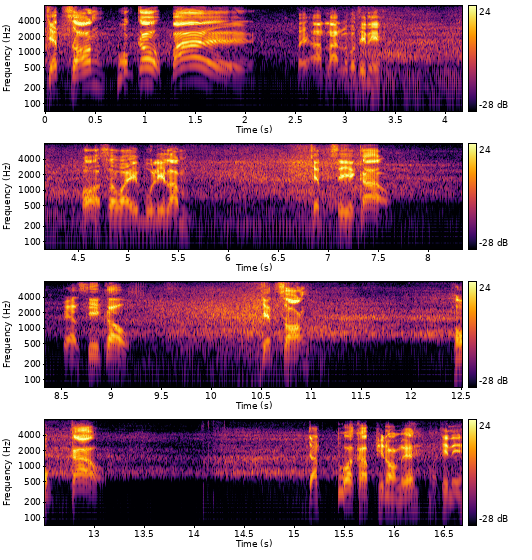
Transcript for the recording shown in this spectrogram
เจ็ดสองหกเก้าไป ไปอาดลาดแล้วมาที่นี่พ่อสวัยบุรีรัมย์เจ็ดสี่เก้าแปดสี่เก้าเจ็ดสองหกเก้า จัดตัวครับพี่น้องเลยมาที่นี่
